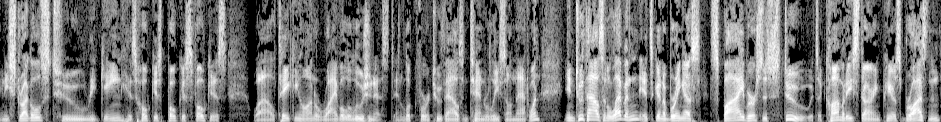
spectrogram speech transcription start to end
and he struggles to regain his hocus pocus focus while taking on a rival illusionist. And look for a 2010 release on that one. In 2011, it's going to bring us Spy vs. Stu. It's a comedy starring Pierce Brosnan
